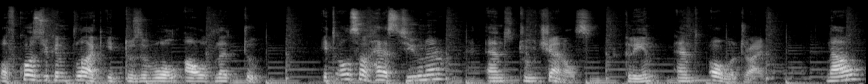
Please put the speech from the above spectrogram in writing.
Of course you can plug it to the wall outlet too. It also has tuner and two channels, clean and overdrive. Now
